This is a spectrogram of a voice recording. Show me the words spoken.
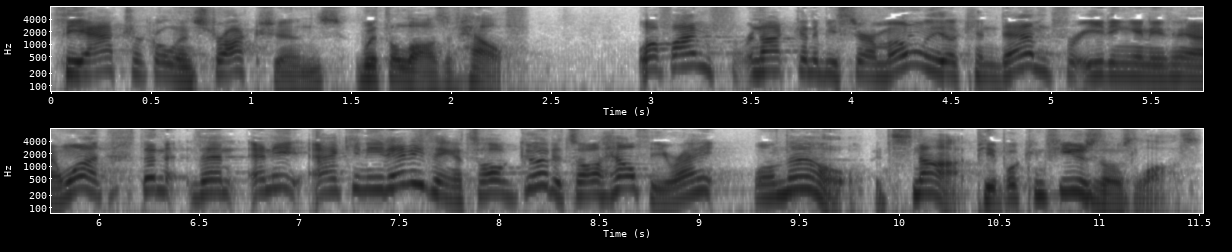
theatrical instructions with the laws of health. Well, if I'm not going to be ceremonially condemned for eating anything I want, then, then any, I can eat anything. It's all good. It's all healthy, right? Well, no, it's not. People confuse those laws.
